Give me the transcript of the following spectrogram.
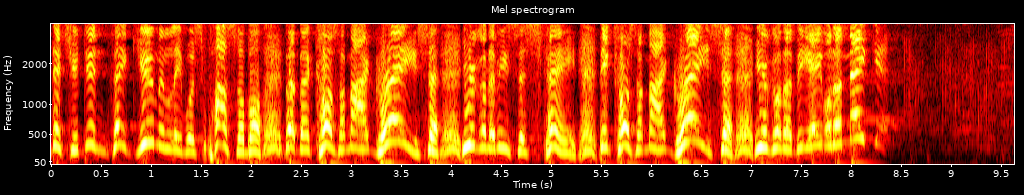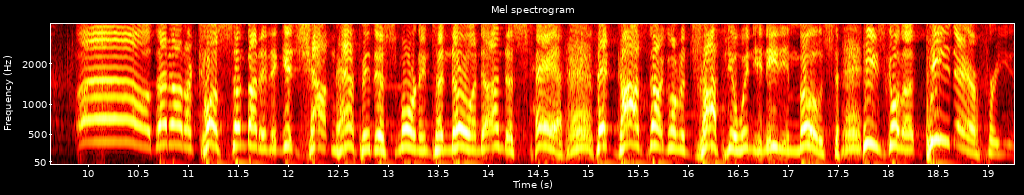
that you didn't think humanly was possible. But because of my grace, you're going to be sustained. Because of my grace, you're going to be able to make it. Oh, that ought to cause somebody to get shouting happy this morning to know and to understand that God's not going to drop you when you need Him most. He's going to be there for you.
